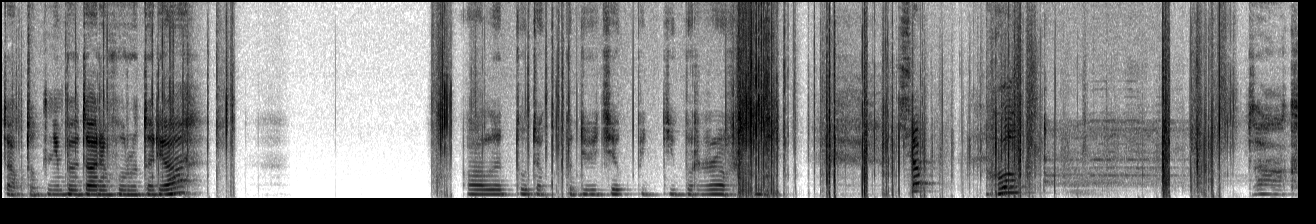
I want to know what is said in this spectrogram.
Так, тут ніби вдарив воротаря. Але тут, як подивіться, як підібрав. Все. Гол. Так,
